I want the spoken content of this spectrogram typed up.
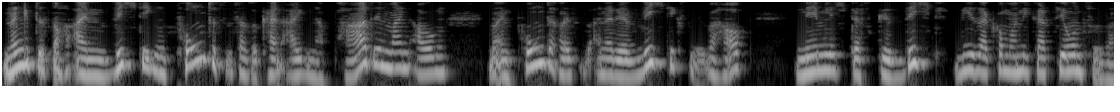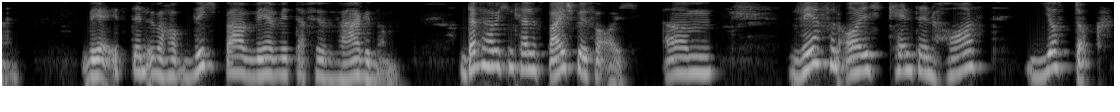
Und dann gibt es noch einen wichtigen Punkt, es ist also kein eigener Part in meinen Augen, nur ein Punkt, aber es ist einer der wichtigsten überhaupt, nämlich das Gesicht dieser Kommunikation zu sein. Wer ist denn überhaupt sichtbar? Wer wird dafür wahrgenommen? Und dafür habe ich ein kleines Beispiel für euch. Ähm, wer von euch kennt den Horst Jostock?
